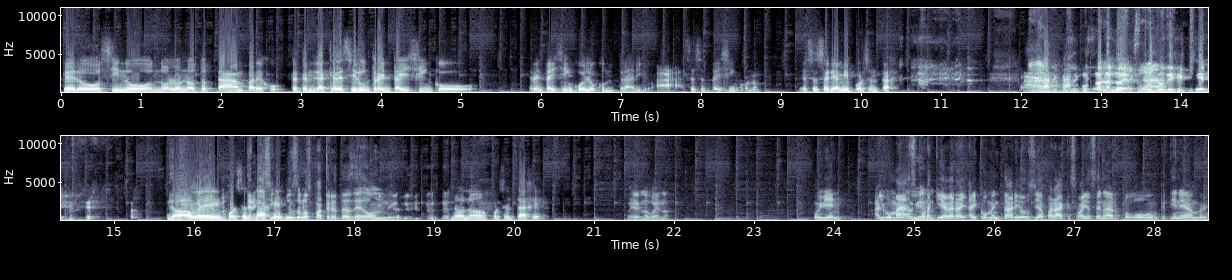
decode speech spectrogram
pero sí no, no lo noto tan parejo. Te tendría que decir un 35, 35 y lo contrario. Ah, 65, ¿no? Ese sería mi porcentaje. Ah, que pensé que estaba hablando de puntos, dije que. No, güey, en porcentaje. puntos los Patriotas de dónde? No, no, porcentaje. Bueno, bueno. Muy bien. ¿Algo más? Por aquí, a ver, hay, comentarios ya para que se vaya a cenar Togo, que tiene hambre.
